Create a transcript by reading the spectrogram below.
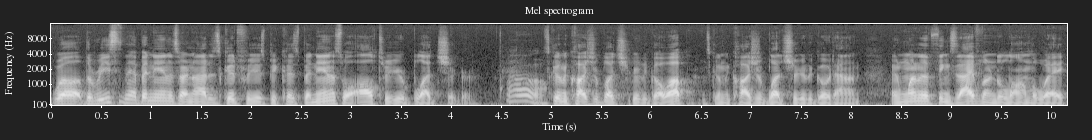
Well, the reason that bananas are not as good for you is because bananas will alter your blood sugar. Oh. It's going to cause your blood sugar to go up. It's going to cause your blood sugar to go down. And one of the things that I've learned along the way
